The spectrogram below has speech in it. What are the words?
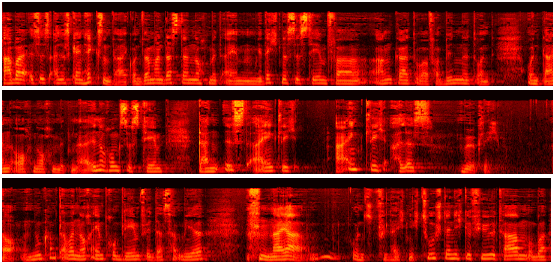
Aber es ist alles kein Hexenwerk. Und wenn man das dann noch mit einem Gedächtnissystem verankert oder verbindet und, und dann auch noch mit einem Erinnerungssystem, dann ist eigentlich, eigentlich alles möglich. Ja, und nun kommt aber noch ein Problem, für das haben wir, naja, uns vielleicht nicht zuständig gefühlt haben, aber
